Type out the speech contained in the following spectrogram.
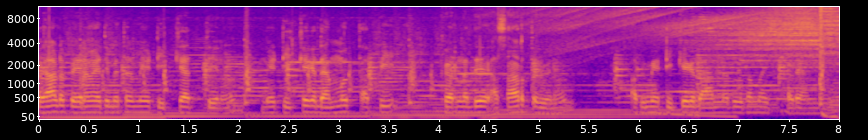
ඔයාට පේන ඇති මෙත මේ ටික් ඇත්තියෙනවා මේ ටික් එක දැම්මුත් අපි කරන දේ අසාර්ථක වෙනවා. අපි මේ ටික් එක දාන්නතු තමයි ස්කටයන්න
